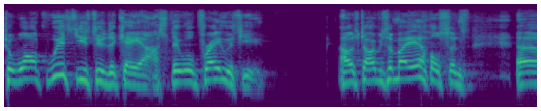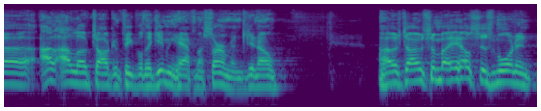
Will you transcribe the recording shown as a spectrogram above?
to walk with you through the chaos that will pray with you. I was talking to somebody else and uh, I, I love talking to people. They give me half my sermons, you know. I was talking to somebody else this morning,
